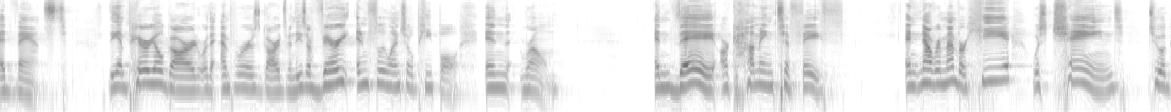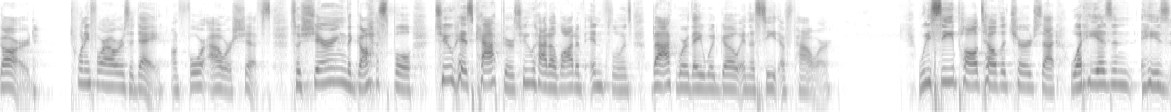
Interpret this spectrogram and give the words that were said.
advanced. The imperial guard or the emperor's guardsmen, these are very influential people in Rome. And they are coming to faith. And now remember, he was chained to a guard. 24 hours a day on four hour shifts. So, sharing the gospel to his captors who had a lot of influence back where they would go in the seat of power. We see Paul tell the church that what he has he's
